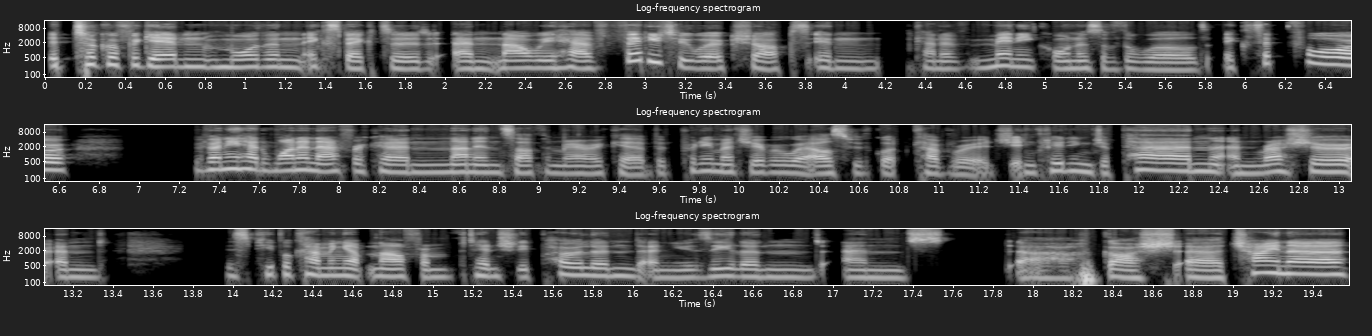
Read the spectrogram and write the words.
it took off again more than expected, and now we have 32 workshops in kind of many corners of the world, except for we've only had one in Africa and none in South America, but pretty much everywhere else we've got coverage, including Japan and Russia, and there's people coming up now from potentially Poland and New Zealand and uh, gosh, uh, China,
